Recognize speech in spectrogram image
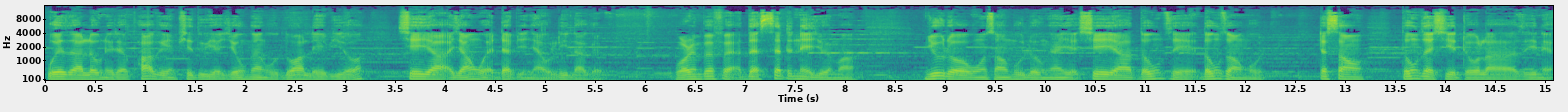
ပွဲစားလုပ်နေတဲ့ဖခင်ဖြစ်သူရဲ့ရုံးခန်းကိုသွားလဲပြီးတော့ share အယောင်းဝယ်အတတ်ပညာကိုလေ့လာခဲ့ Warren Buffett အသက်17နှစ်အရွယ်မှာမြို့တော်ဝန်ဆောင်မှုလုပ်ငန်းရဲ့ share 30 3ဆောင်ကိုတစ်ဆောင်38ဒေါ်လာဈေးနဲ့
